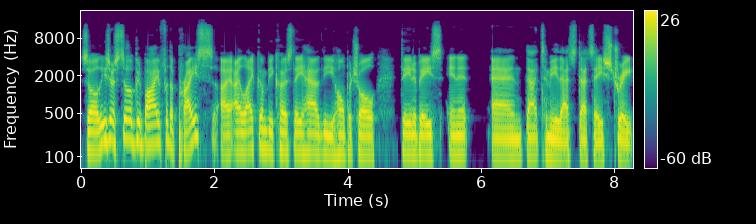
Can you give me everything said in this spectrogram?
So these are still a good buy for the price. I, I like them because they have the Home Patrol database in it, and that to me that's that's a straight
